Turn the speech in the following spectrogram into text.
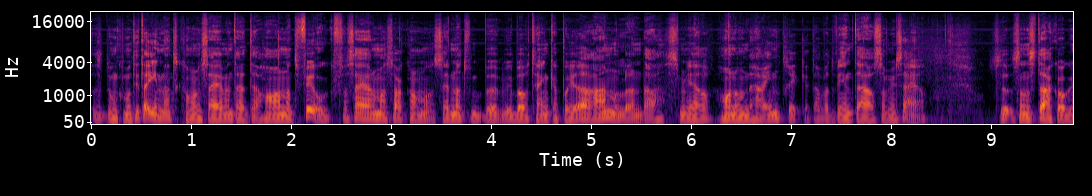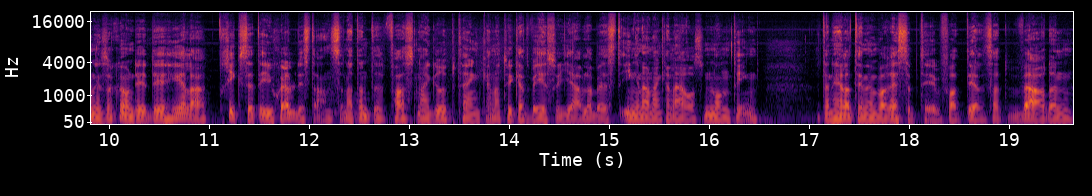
de kommer titta inåt och kommer de säga, vänta, har han något fog för att säga de här sakerna om oss? Är det något vi behöver tänka på att göra annorlunda som ger honom det här intrycket av att vi inte är som vi säger? Så, så en stark organisation, det, det hela trixet är ju självdistansen, att inte fastna i grupptänkande och tycka att vi är så jävla bäst, ingen annan kan lära oss någonting. Utan hela tiden vara receptiv för att dels att världen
